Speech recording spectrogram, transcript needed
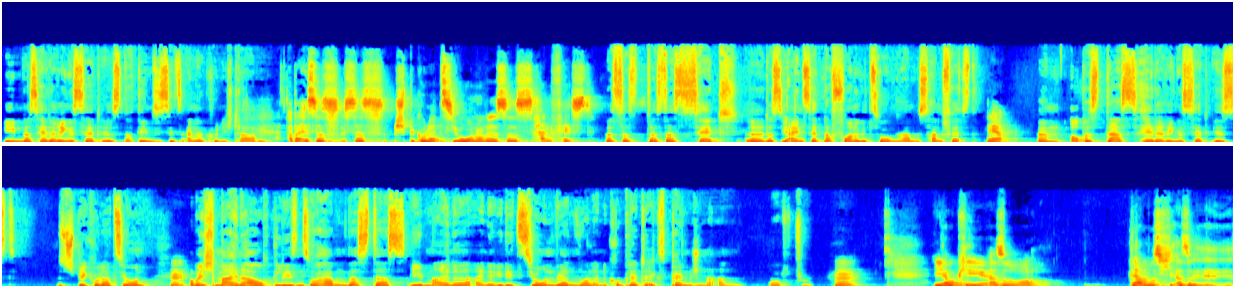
eben das Herr der Ringe Set ist, nachdem sie es jetzt angekündigt haben. Aber ist das, ist das Spekulation oder ist das handfest? Dass das, dass das Set, äh, dass sie ein Set nach vorne gezogen haben, ist handfest. Ja. Ähm, ob es das Herr der Ringe Set ist, ist Spekulation. Hm. Aber ich meine auch gelesen zu haben, dass das eben eine, eine Edition werden soll, eine komplette Expansion an Lord of the Rings. Hm. Ja, okay. Also da muss ich, also äh,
